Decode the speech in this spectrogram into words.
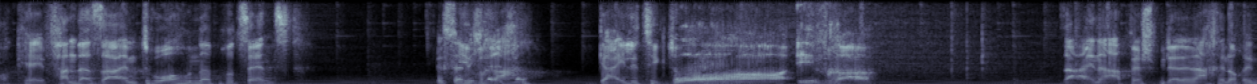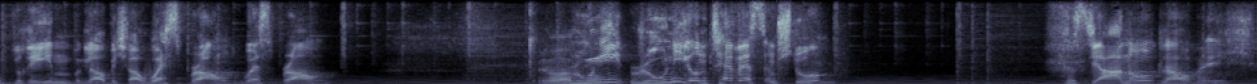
Okay, Van der Sar im Tor 100%. Ist er nicht? Evra, geile TikTok. Boah, Evra. Der eine Abwehrspieler, der nachher noch in Bremen, glaube ich, war. West Brown. West Brown. Ja, Rooney, Rooney und Tevez im Sturm. Cristiano, glaube ich.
